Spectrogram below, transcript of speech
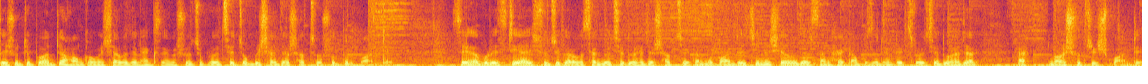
তেষট্টি পয়েন্টে। হংকংয়ের শেয়ার বাজার হ্যাংসেং সূচক রয়েছে চব্বিশ হাজার সাতশো সত্তর পয়েন্টে। সিঙ্গাপুর এসটিআই সূচকের অবস্থান রয়েছে দু হাজার সাতশো একান্ন পয়েন্টে। চীনে শেয়ার বাজার সাংহাই কম্পোজিট ইন্ডেক্স রয়েছে দু হাজার এক নয়শো ত্রিশ পয়েন্টে।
